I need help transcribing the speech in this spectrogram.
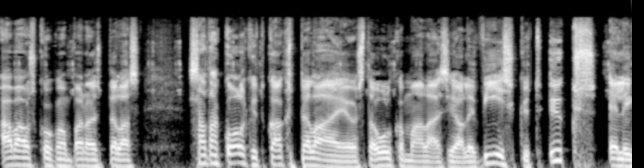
avauskokoonpanoissa pelasi 132 pelaajaa, joista ulkomaalaisia oli 51, eli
